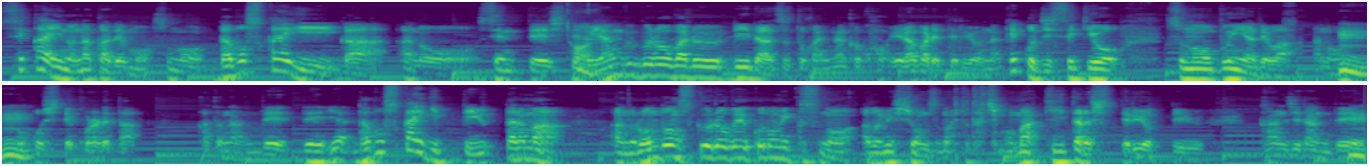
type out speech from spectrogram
世界の中でも、その、ダボス会議が、あの、選定してるヤンググローバルリーダーズとかになんかこう選ばれてるような、結構実績をその分野では、あの、残してこられた方なんで、で、いや、ダボス会議って言ったら、まあ、あの、ロンドンスクールオブエコノミクスの admissions の人たちも、まあ、聞いたら知ってるよっていう感じなんで、う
